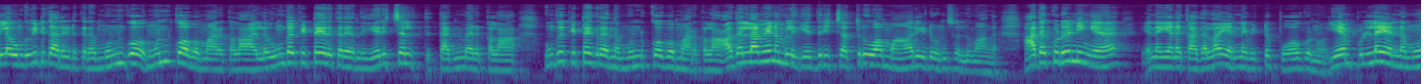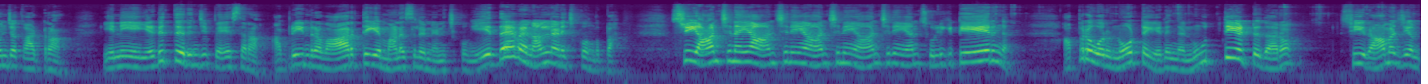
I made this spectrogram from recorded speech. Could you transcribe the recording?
இல்லை உங்கள் வீட்டுக்காரர் இருக்கிற முன்கோ முன்கோபமாக இருக்கலாம். இல்லை உங்ககிட்ட இருக்கிற அந்த எரிச்சல் தன்மை இருக்கலாம். உங்ககிட்ட இருக்கிற அந்த முன்கோபமாக இருக்கலாம். அதெல்லாமே நம்மளுக்கு எதிரி சத்ருவாக மாறிடும்னு சொல்லுவாங்க. அதை கூட நீங்கள் என்னை எனக்கு அதெல்லாம் என்னை விட்டு போகணும். என் பிள்ளை என்னை மூஞ்ச காட்டுறான். என்னையை எடுத்தெறிஞ்சு பேசுகிறான் அப்படின்ற வார்த்தையை மனசில் நினச்சிக்கோங்க. எதை வேணாலும் நினச்சிக்கோங்கப்பா. ஸ்ரீ ஆஞ்சநேயா ஆஞ்சநேயா ஆஞ்சநேயா ஆஞ்சநேயான்னு சொல்லிக்கிட்டே இருங்க. அப்புறம் ஒரு நோட்டை எடுங்க. நூற்றி எட்டு தரம். ஸ்ரீ ராமஜெயம்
